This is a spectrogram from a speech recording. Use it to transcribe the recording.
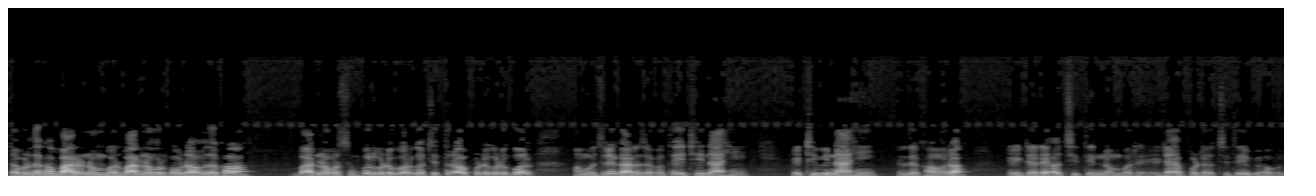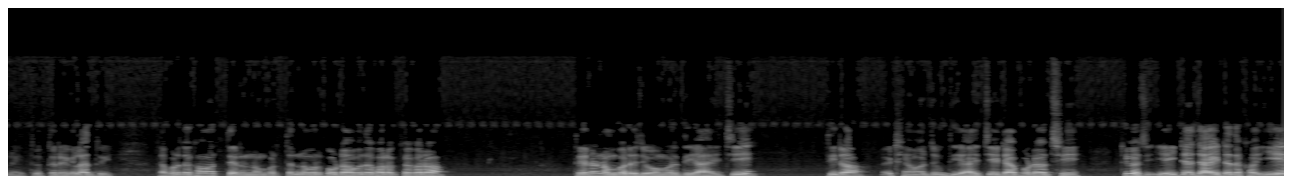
তারপরে দেখ বার নম্বর বার নম্বর কোটা হব দেখ বার নম্বর সিম্পল গোটে বর্গচিত্র অপটে গোটে গোল আর মঝিরে গারজাক তো এটি না এটি বি না দেখ আমার এইটারে অছি তিন নম্বরে এটা এপটে অছি তো এবে হব না তো উত্তর হয়ে গেল দুই তারপরে দেখো আমার তেরো নম্বর তেরো নম্বর কোটা হবে দেখো লক্ষ্য কর তেরো নম্বরে যে আমার দিয়া হয়েছি তীর এটি আমার যে দিয়া হয়েছে এটা এপটে অছি ঠিক আছে এইটা যা এটা দেখো ইয়ে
